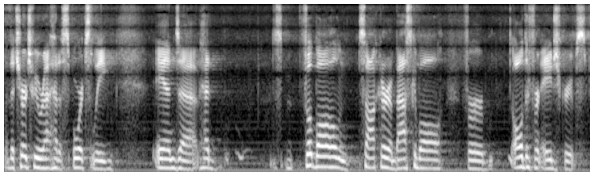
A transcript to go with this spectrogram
the church we were at had a sports league and uh, had football and soccer and basketball for all different age groups.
